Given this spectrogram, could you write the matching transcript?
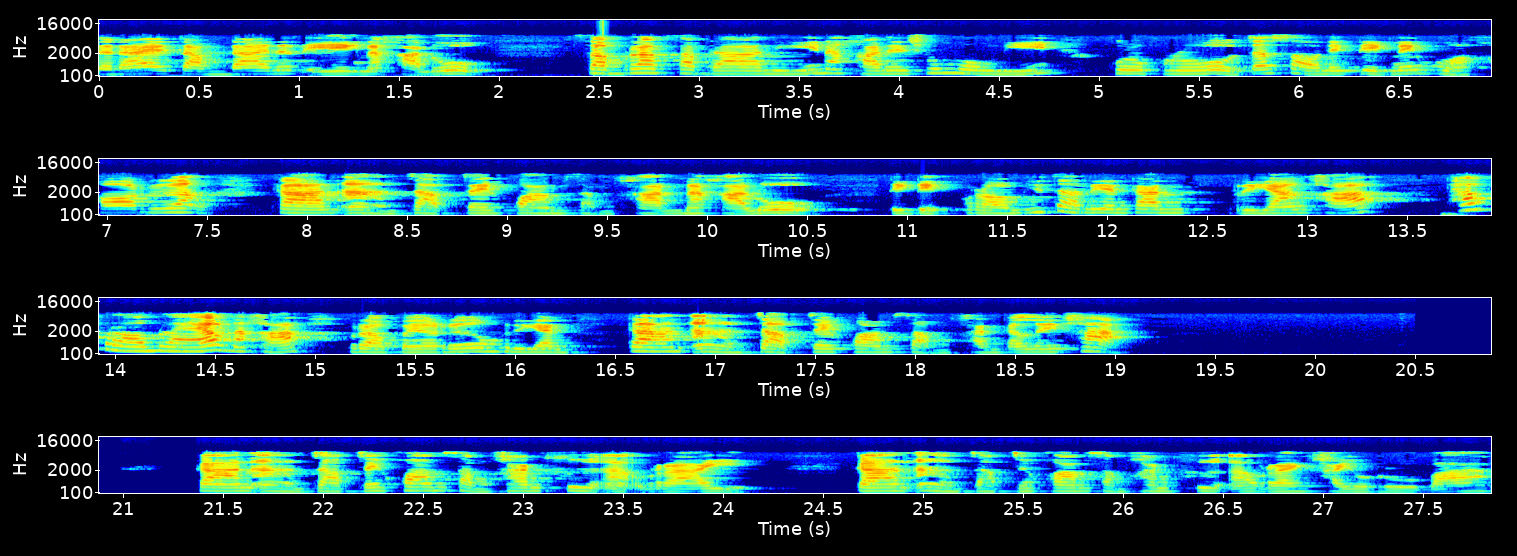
จะได้จำได้นั่นเองนะคะลูกสำหรับสัปดาห์นี้นะคะ ในชั่วโมงนี้คุณครูจะสอนเด็กๆ ในหัวข้อเรื่อง การอ่านจับใจความสำคัญนะคะลูก เด็กๆ พร้อมที่จะเรียนกันหรือยังคะ ถ้าพร้อมแล้วนะคะ เราไปเริ่มเรียนการอ่านจับใจความสำคัญกันเลยค่ะ การอ่านจับใจความสำคัญคืออะไร การอ่านจับใจความสำคัญคืออะไรใครรู้บ้าง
